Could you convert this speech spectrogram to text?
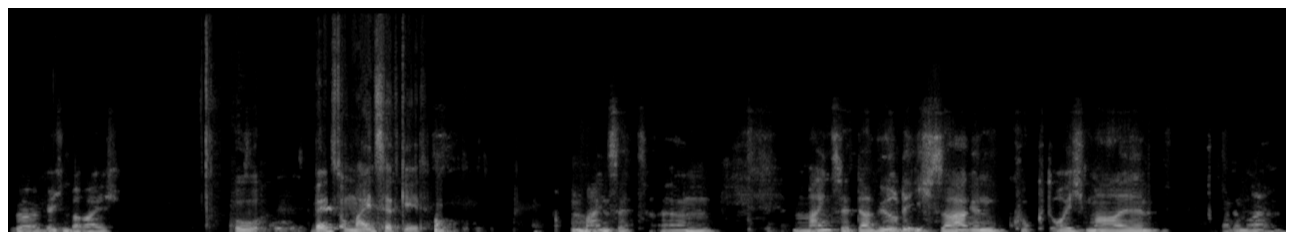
über welchen Bereich. Uh, wenn es um Mindset geht, Mindset. Ähm, Mindset, da würde ich sagen, guckt euch mal, warte mal,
